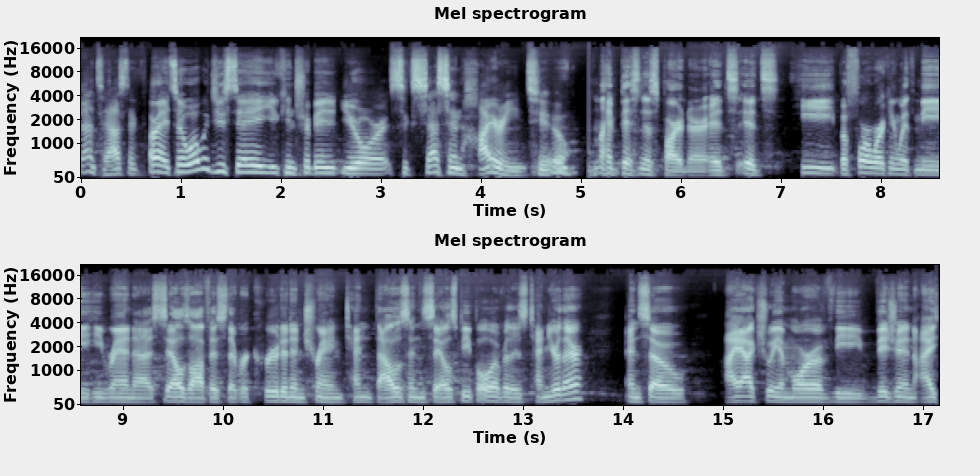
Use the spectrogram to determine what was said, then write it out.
Fantastic. All right. So, what would you say you contribute your success in hiring to? My business partner. It's, it's, he before working with me he ran a sales office that recruited and trained 10000 salespeople over his tenure there. And so i actually am more of the vision i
